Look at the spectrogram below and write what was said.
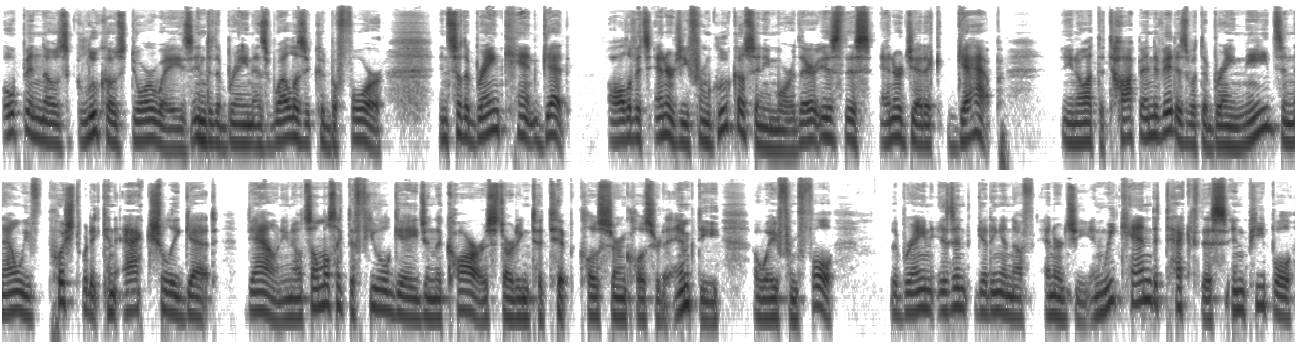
open those glucose doorways into the brain as well as it could before. And so the brain can't get all of its energy from glucose anymore. There is this energetic gap. You know, at the top end of it is what the brain needs. And now we've pushed what it can actually get down. You know, it's almost like the fuel gauge in the car is starting to tip closer and closer to empty away from full. The brain isn't getting enough energy. And we can detect this in people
